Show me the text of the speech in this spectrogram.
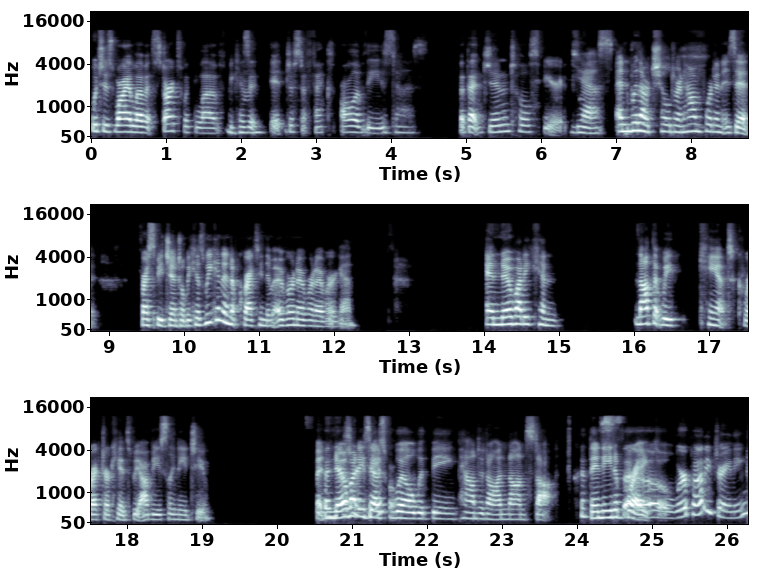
which is why I love it starts with love because Mhm. it it just affects all of it these does. but that gentle spirit Yes. And with our children, how important is it for us to be gentle? Because we can end up correcting them over and over and over again. And nobody can, not that we can't correct our kids, we obviously need to. But, But nobody does well with being pounded on nonstop. They need a break. So we're potty training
